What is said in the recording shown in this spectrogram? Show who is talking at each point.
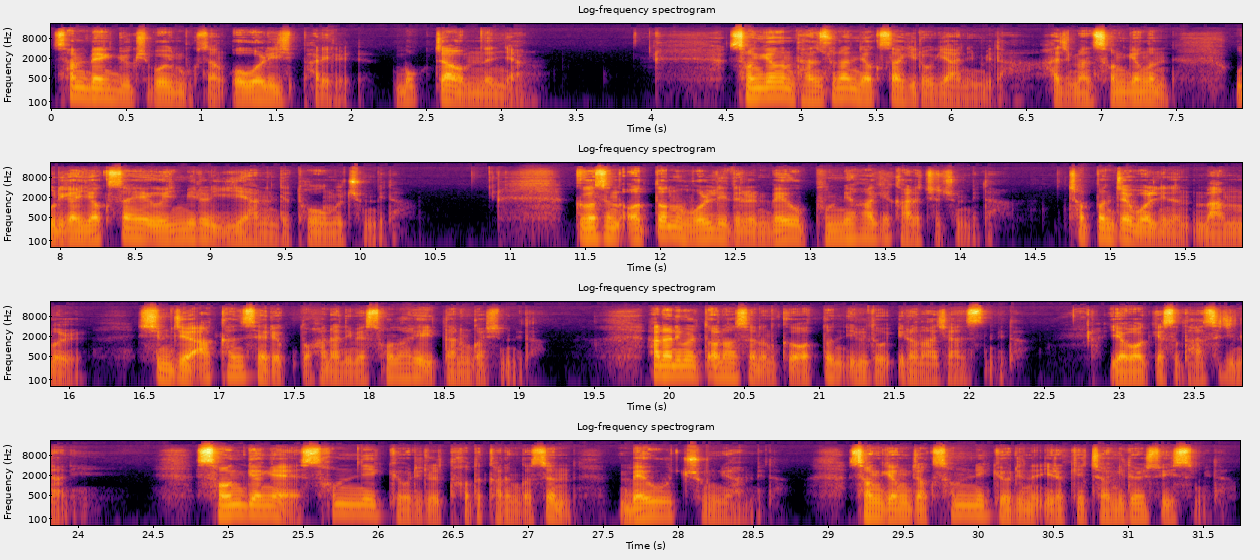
Speaker 1: 365일 묵상 5월 28일 목자 없는 양 성경은 단순한 역사 기록이 아닙니다. 하지만 성경은 우리가 역사의 의미를 이해하는 데 도움을 줍니다. 그것은 어떤 원리들을 매우 분명하게 가르쳐 줍니다. 첫 번째 원리는 만물, 심지어 악한 세력도 하나님의 손 아래에 있다는 것입니다. 하나님을 떠나서는 그 어떤 일도 일어나지 않습니다. 여호와께서 다스리나니 성경의 섭리 교리를 터득하는 것은 매우 중요합니다. 성경적 섭리 교리는 이렇게 정의될 수 있습니다.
